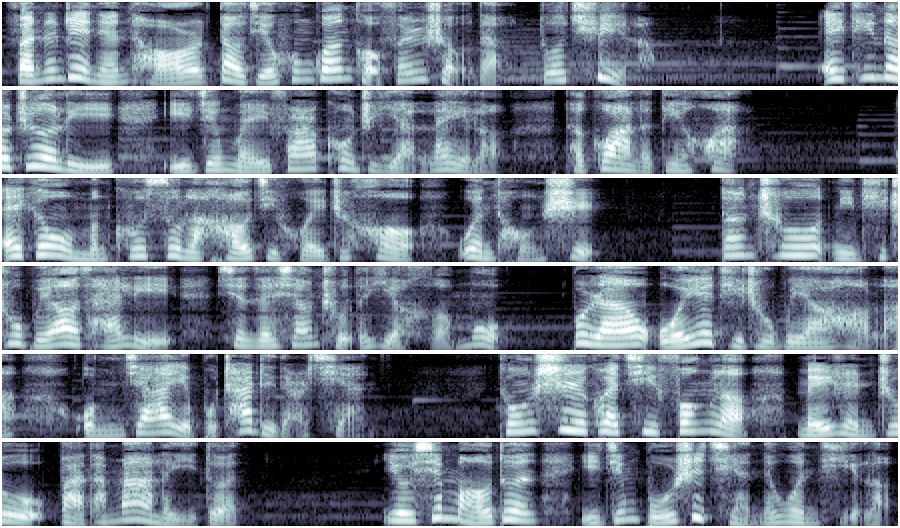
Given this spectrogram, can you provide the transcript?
反正这年头到结婚关口分手的多去了。A 听到这里已经没法控制眼泪了，他挂了电话。A 跟我们哭诉了好几回之后，问同事：“当初你提出不要彩礼，现在相处的也和睦，不然我也提出不要好了，我们家也不差这点钱。”同事快气疯了，没忍住把他骂了一顿。有些矛盾已经不是钱的问题了，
